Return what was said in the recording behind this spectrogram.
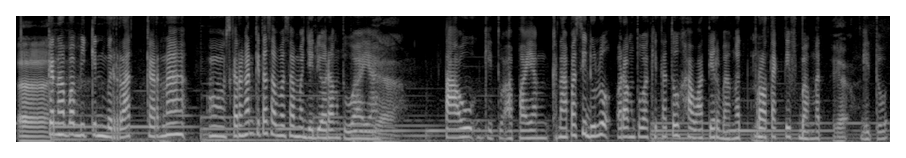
eh kenapa bikin berat karena oh, sekarang kan kita sama-sama jadi orang tua ya. ya Tahu gitu apa yang kenapa sih dulu orang tua kita tuh khawatir banget, protektif banget ya gitu.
